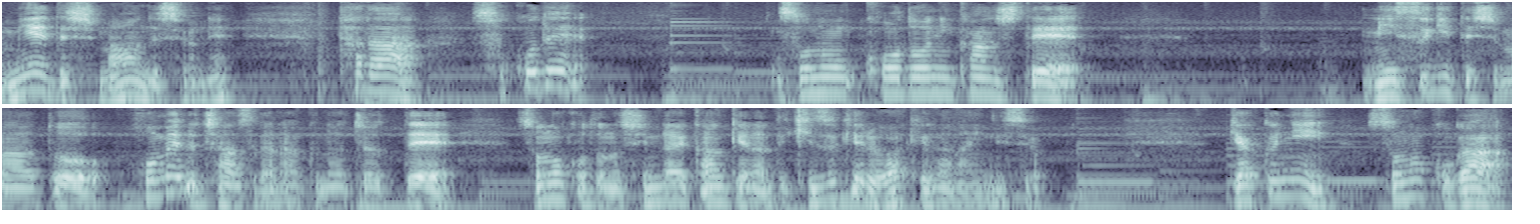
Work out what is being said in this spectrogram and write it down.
見えてしまうんですよね。ただそこでその行動に関して見すぎてしまうと褒めるチャンスがなくなっちゃってその子との信頼関係なんて築けるわけがないんですよ。逆にその子が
